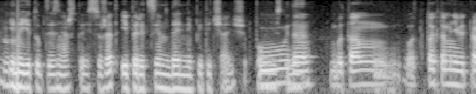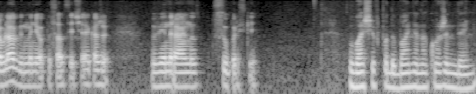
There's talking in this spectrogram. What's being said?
І на YouTube ти зняш той сюжет, і перед цим день не пити чай, щоб повністю. У, да. Бо там, от той, хто мені відправляв, він мені описав цей чай, каже, він реально суперський. Ваші вподобання на кожен день.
